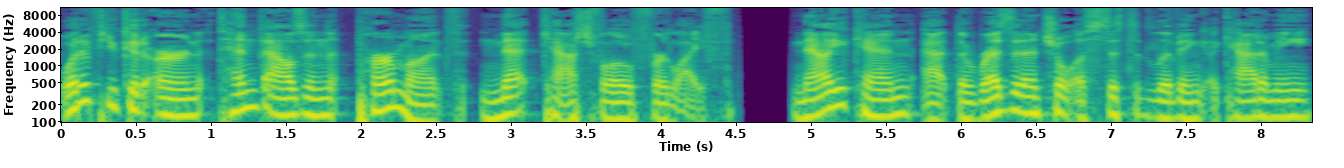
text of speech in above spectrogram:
What if you could earn 10,000 per month net cash flow for life? Now you can at the Residential Assisted Living Academy.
